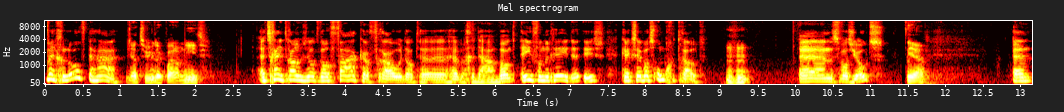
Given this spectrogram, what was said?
Men geloofde haar. Ja, tuurlijk. Waarom niet? Het schijnt trouwens dat wel vaker vrouwen dat eh, hebben gedaan. Want een van de redenen is... Kijk, zij was ongetrouwd. Mhm. En ze was Joods. Ja. En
